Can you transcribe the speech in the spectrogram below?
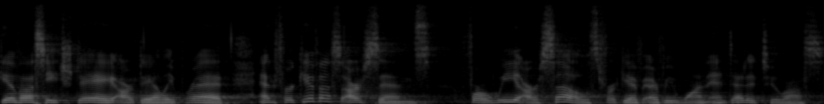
Give us each day our daily bread, and forgive us our sins, for we ourselves forgive everyone indebted to us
